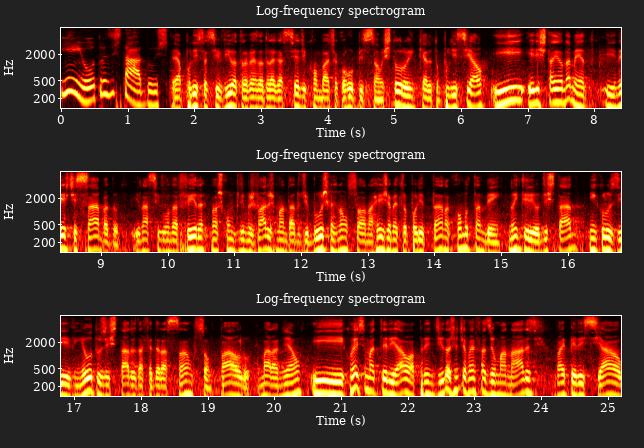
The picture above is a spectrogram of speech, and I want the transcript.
e em outros estados. É, a Polícia Civil, através da Delegacia de Combate à Corrupção, estourou o inquérito policial e ele está em andamento. E neste sábado e na segunda-feira, nós cumprimos vários mandados de buscas, não só na região metropolitana, como também no interior do estado, inclusive em outros estados da federação, São Paulo, Maranhão. E com esse material apreendido, a gente vai fazer uma análise análise, vai periciar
